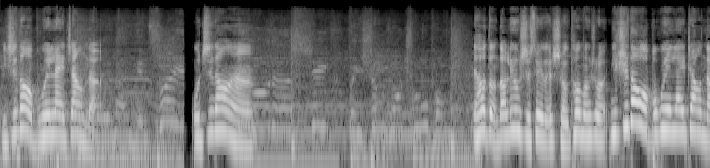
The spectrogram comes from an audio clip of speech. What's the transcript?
你知道我不会赖账的，我知道啊。然后等到六十岁的时候，痛痛说：“你知道我不会赖账的。”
